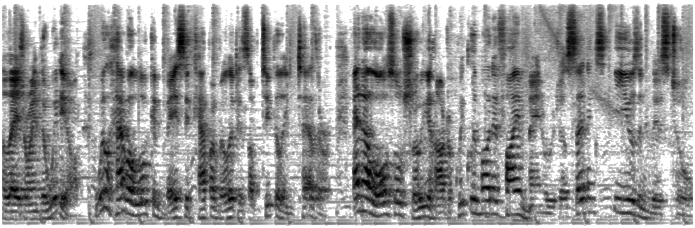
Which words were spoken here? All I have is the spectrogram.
Later in the video, we'll have a look at basic capabilities of TP-Link Tether, and I'll also show you how to quickly modify main router settings using this tool.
